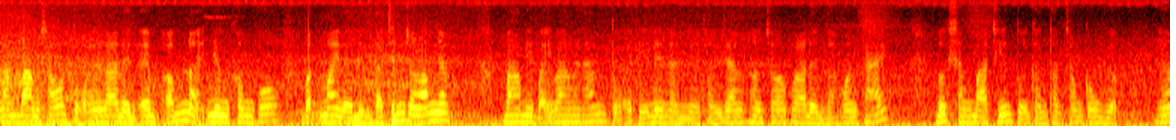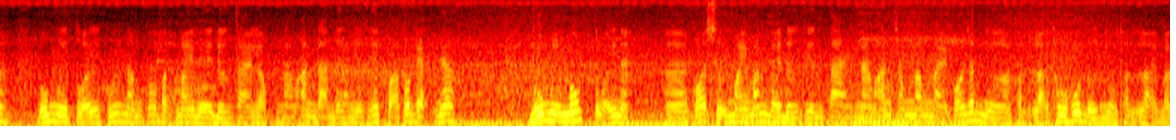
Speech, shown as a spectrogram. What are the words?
năm 36 tuổi gia đình êm ấm này nhưng không có vận may về đường tài chính cho lắm nhá. 37 38 tuổi thì nên dành nhiều thời gian hơn cho gia đình và con cái. Bước sang 39 tuổi cẩn thận trong công việc nhé 40 tuổi cuối năm có vận may về đường tài lộc làm ăn đạt được nhiều kết quả tốt đẹp nhé 41 tuổi này à, có sự may mắn về đường tiền tài làm ăn trong năm này có rất nhiều thuận lợi thu hút được nhiều thuận lợi và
